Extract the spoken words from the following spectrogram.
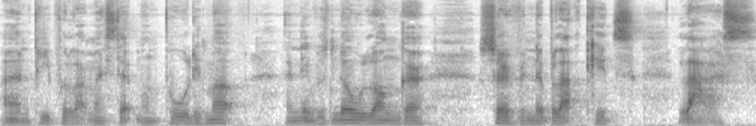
and people like my stepmom pulled him up, and he was no longer serving the black kids last.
